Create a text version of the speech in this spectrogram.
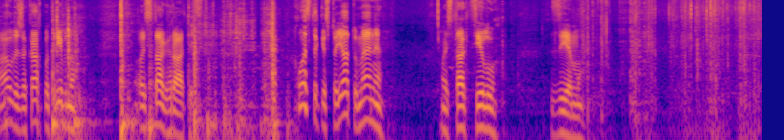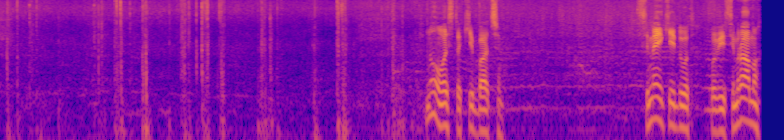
а в лежаках потрібно ось так гратись. Хвостики стоять у мене ось так цілу зиму. Ну, ось такі бачимо. Сімейки йдуть по 8 рамок.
